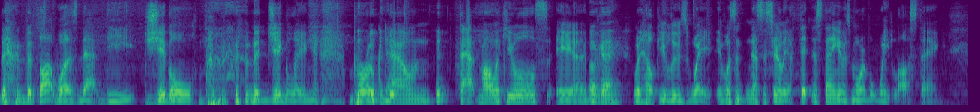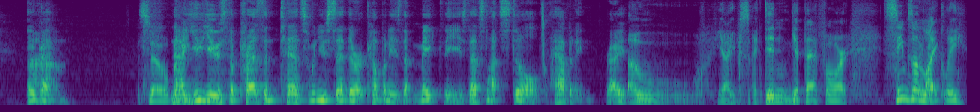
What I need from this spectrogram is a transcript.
The thought was that the jiggle, the jiggling, broke down fat molecules and Okay. would help you lose weight. It wasn't necessarily a fitness thing; it was more of a weight loss thing. Okay. Um, so now I- you use the present tense when you said there are companies that make these. That's not still happening, right? Oh, yikes. I didn't get that far. Seems unlikely.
